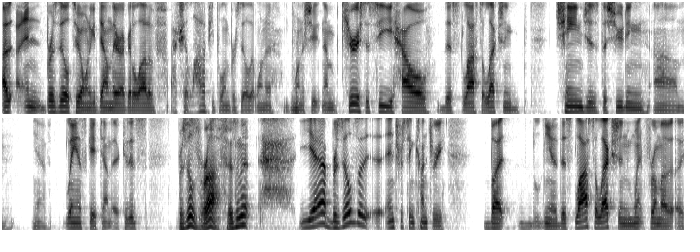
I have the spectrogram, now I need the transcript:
I, and Brazil too. I want to get down there. I've got a lot of actually a lot of people in Brazil that want to want to shoot, and I'm curious to see how this last election changes the shooting, um, you know, landscape down there because it's Brazil's rough, isn't it? yeah, Brazil's an interesting country, but you know, this last election went from a, a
